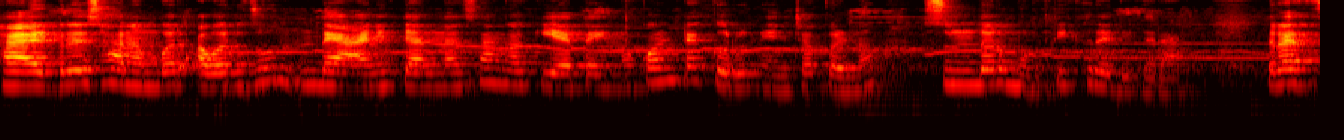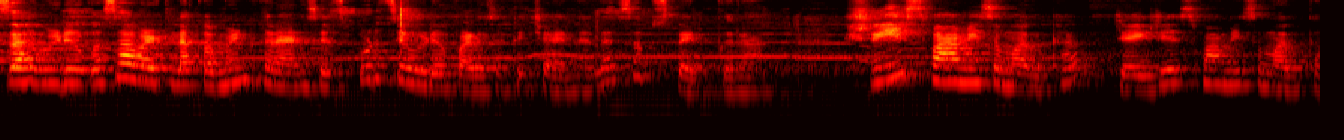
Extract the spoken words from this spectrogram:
हा ॲड्रेस हा नंबर आवर्जून द्या आणि त्यांना सांगा की या ताईंना कॉन्टॅक्ट करून यांच्याकडनं सुंदर मूर्ती खरेदी करा. तर आजचा व्हिडिओ कसा वाटला कमेंट करा आणि तसेच पुढचे व्हिडिओ पाहण्यासाठी चॅनलला सबस्क्राईब करा. श्री स्वामी समर्थ. जय जय स्वामी समर्थ.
